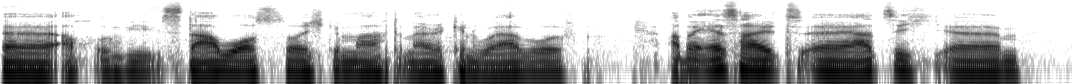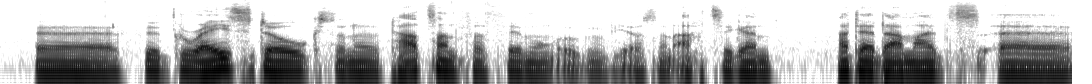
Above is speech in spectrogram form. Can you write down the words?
äh, auch irgendwie Star Wars Zeug gemacht, American Werewolf. Aber er ist halt, äh, er hat sich ähm, äh, für Greystoke, so eine Tarzan-Verfilmung irgendwie aus den 80ern, hat er damals äh,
